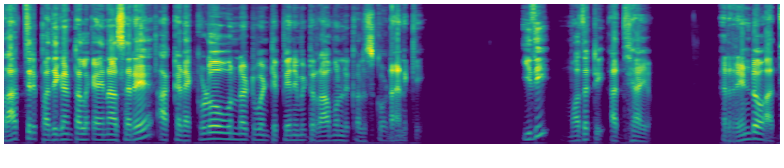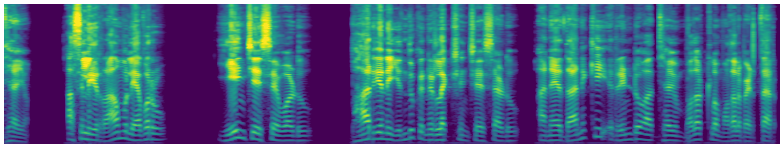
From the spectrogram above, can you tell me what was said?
రాత్రి పది గంటలకైనా సరే అక్కడెక్కడో ఉన్నటువంటి పెనిమిటి రాముల్ని కలుసుకోవడానికి. ఇది మొదటి అధ్యాయం. రెండో అధ్యాయం. అసలు ఈ రాములెవరు ఏం చేసేవాడు? భార్యని ఎందుకు నిర్లక్ష్యం చేశాడు? అనేదానికి రెండో అధ్యాయం మొదట్లో మొదలు పెడతారు.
